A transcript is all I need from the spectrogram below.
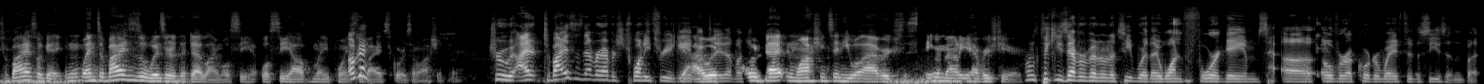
Tobias will get when Tobias is a wizard at the deadline. We'll see. We'll see how many points Okay. Tobias scores in Washington. True. I Tobias has never averaged 23 a game. Yeah, I would, that much. I would bet in Washington he will average the same amount he averaged here. I don't think he's ever been on a team where they won four games uh, over a quarter way through the season, but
